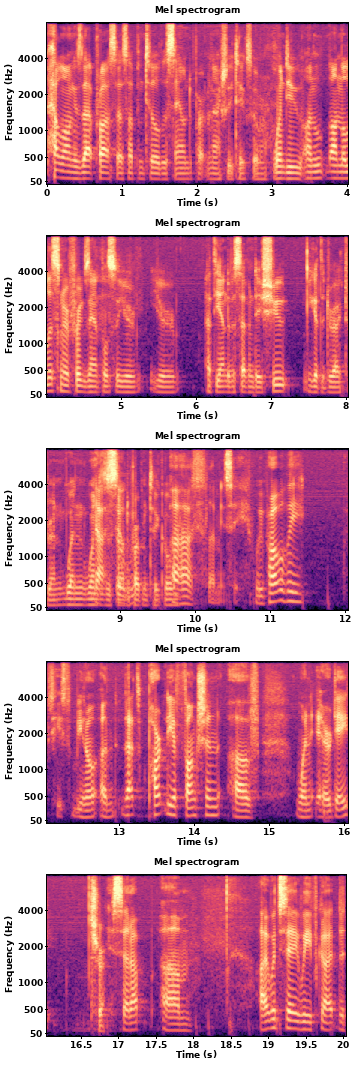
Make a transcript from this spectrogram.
How long is that process up until the sound department actually takes over? When do you, on, on the listener, for example, so you're, you're at the end of a seven day shoot, you get the director in. When, when Yeah, does the so sound we- department take over? Uh, let me see. We probably, geez, you know, uh, that's partly a function of when air date sure. is set up. Um, I would say we've got the,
